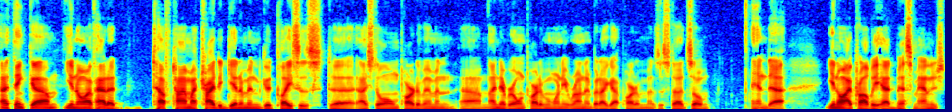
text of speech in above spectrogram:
I think um, you know I've had a tough time. I tried to get him in good places. To, I still own part of him, and um, I never owned part of him when he running, but I got part of him as a stud. So, and uh, you know, I probably had mismanaged,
